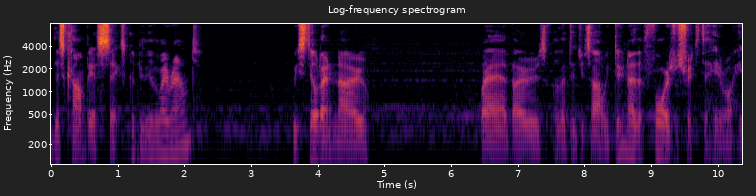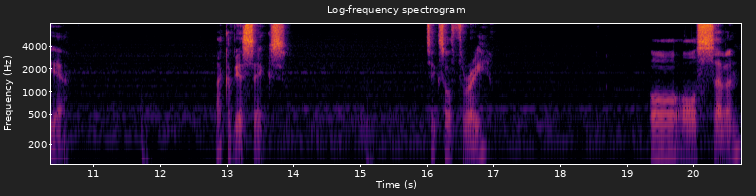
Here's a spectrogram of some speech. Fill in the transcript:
This can't be a six. Could be the other way around. We still don't know where those other digits are. We do know that 4 is restricted to here or here. That could be a 6. 6 or 3. 4 or 7.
